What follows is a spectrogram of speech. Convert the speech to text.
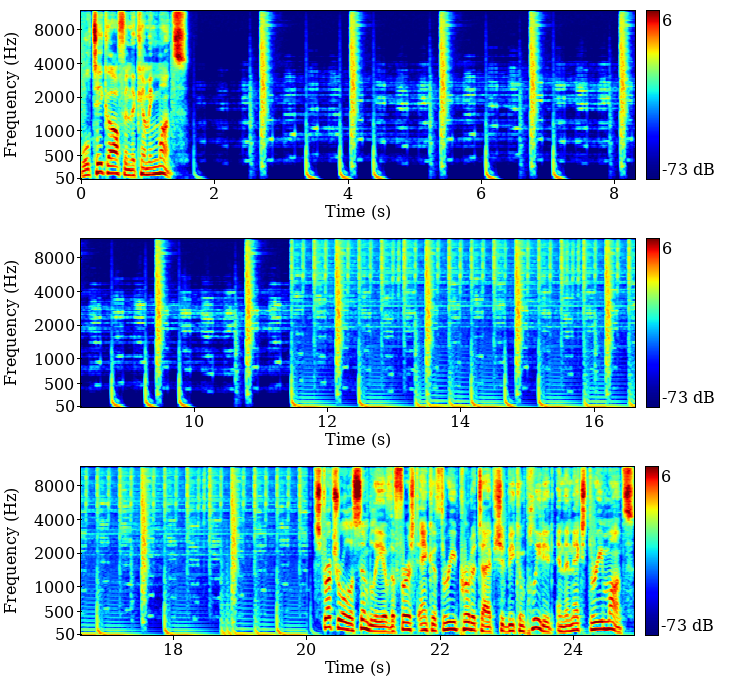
will take off in the coming months. Structural assembly of the first Anka 3 prototype should be completed in the next three months,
